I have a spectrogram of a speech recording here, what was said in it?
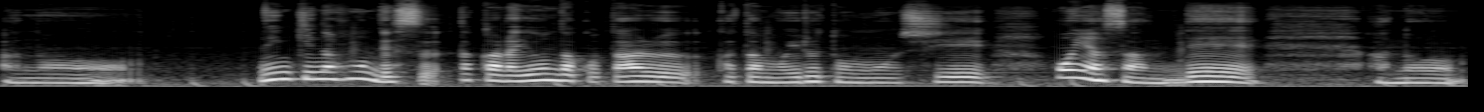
あの人気な本です。だから読んだことある方もいると思うし本屋さんであの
